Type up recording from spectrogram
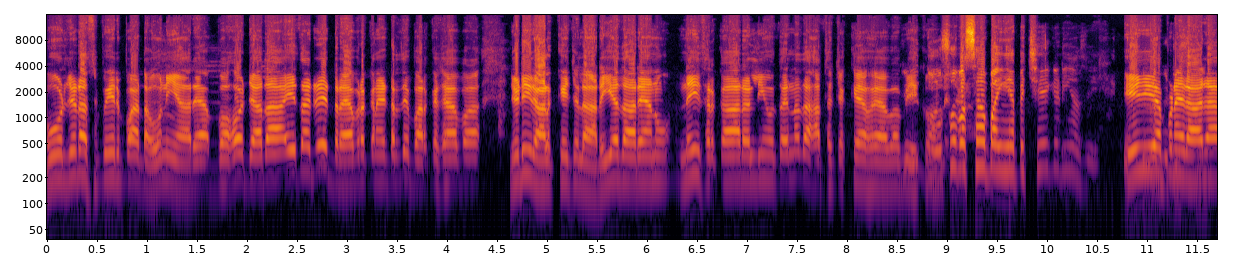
ਹੋਰ ਜਿਹੜਾ ਸਪੇਅਰ ਪਾਰਟ ਉਹ ਨਹੀਂ ਆ ਰਿਹਾ। ਬਹੁਤ ਜ਼ਿਆਦਾ ਇਹ ਤਾਂ ਜਿਹੜੇ ਡਰਾਈਵਰ ਕਨੈਕਟਰ ਤੇ ਵਰਕਸ਼ਾਪ ਆ ਜਿਹੜੀ ਰਲ ਕੇ ਚਲਾ ਰਹੀ ਆ ਅਦਾਰਿਆਂ ਨੂੰ ਨਹੀਂ ਸਰਕਾਰ ਵੱਲੋਂ ਤਾਂ ਇਹਨਾਂ ਦਾ ਹੱਥ ਚੱਕਿਆ ਹੋਇਆ ਵਾ ਵੀ ਕੌਣ 200 ਬੱਸਾਂ ਪਾਈਆਂ ਪਿੱਛੇ ਕਿਹੜੀਆਂ ਸੀ? ਇਹ ਜੀ ਆਪਣੇ ਰਾਜਾ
